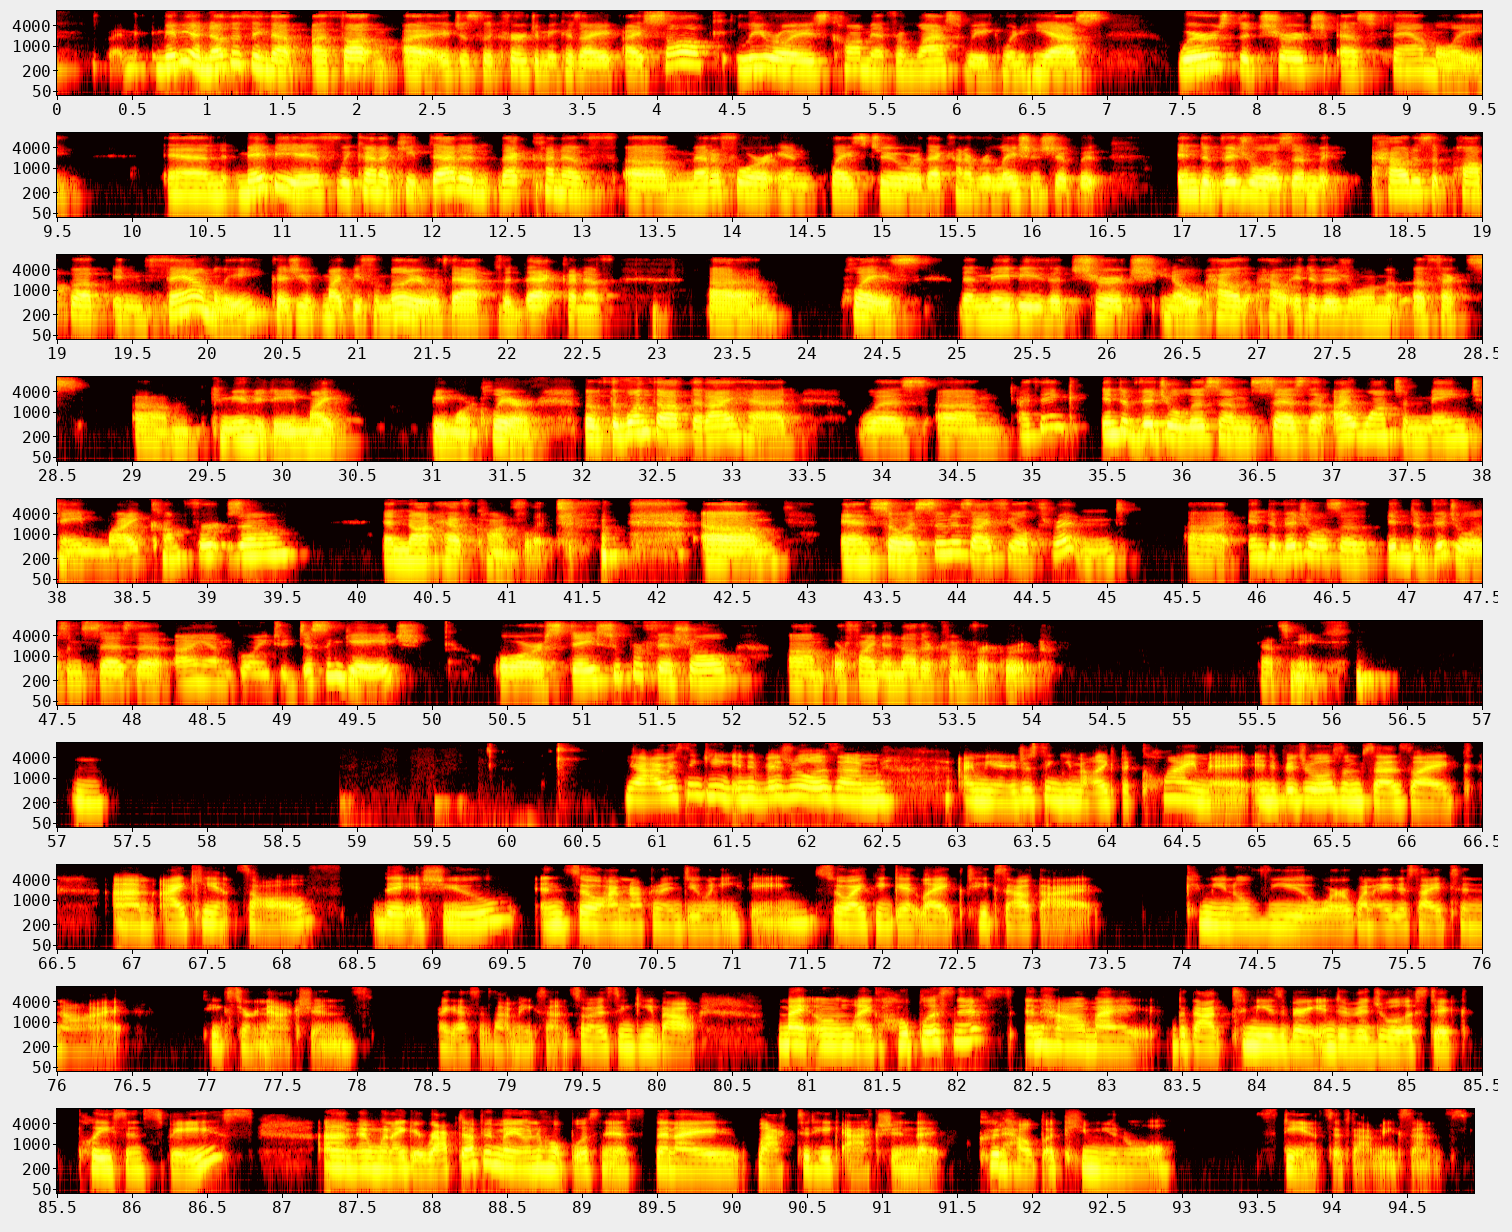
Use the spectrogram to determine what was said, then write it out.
maybe another thing that I thought uh, it just occurred to me because I, I saw Leroy's comment from last week when he asked, Where's the church as family? And maybe if we kind of keep that in that kind of uh, metaphor in place too, or that kind of relationship with individualism, how does it pop up in family? Because you might be familiar with that, that, that kind of uh, place. Then maybe the church, you know, how how individualism affects um, community might be more clear. But the one thought that I had was um, I think individualism says that I want to maintain my comfort zone and not have conflict. um, and so as soon as I feel threatened, uh, individualism, individualism says that I am going to disengage or stay superficial um, or find another comfort group. That's me. Hmm. Yeah, I was thinking individualism. I mean, I just thinking about like the climate. Individualism says like, um, I can't solve the issue, and so I'm not going to do anything. So I think it like takes out that communal view, or when I decide to not take certain actions. I guess if that makes sense. So I was thinking about my own like hopelessness and how my, but that to me is a very individualistic place and space. Um, and when I get wrapped up in my own hopelessness, then I lack to take action that could help a communal stance, if that makes sense.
